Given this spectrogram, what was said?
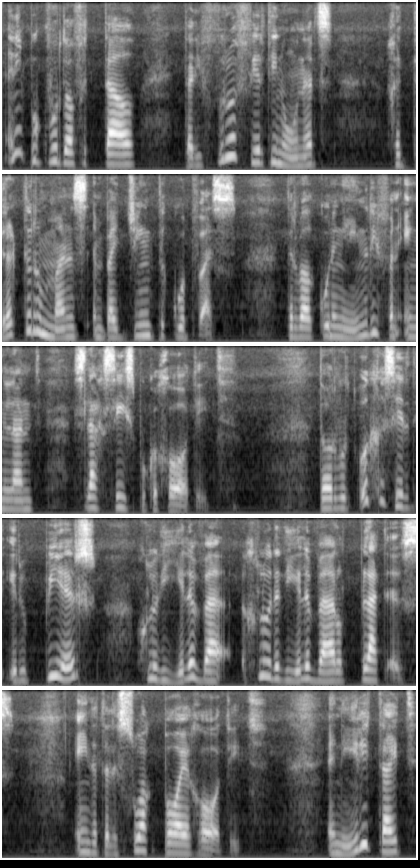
In die boek word daar vertel dat die vroeg 1400s gedrukte romans in Beijing te koop was, terwyl koning Henry van Engeland slechts 6 boeken gehad het. Daar word ook gesê dat Europeers glo, die hele glo dat die hele wereld plat is en dat hulle swak paie gehad het. In hierdie tyd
